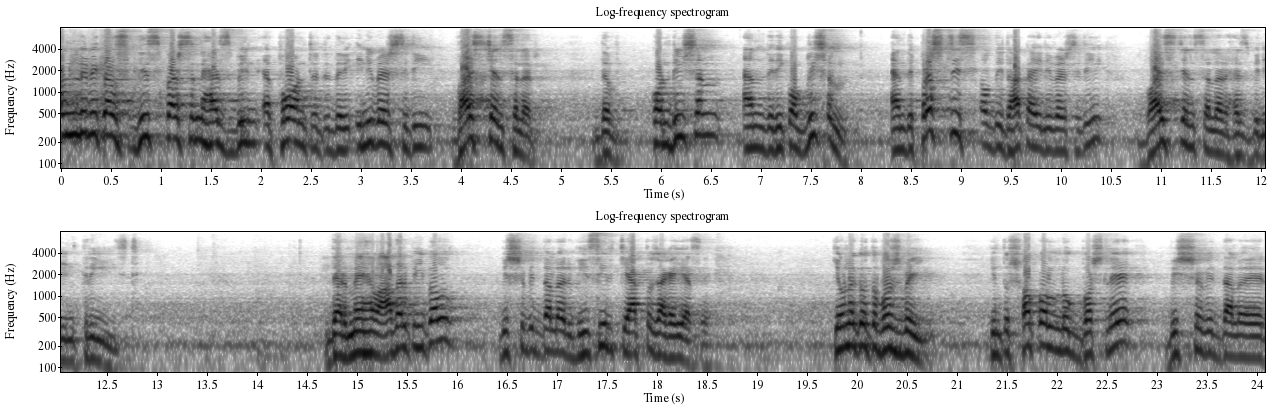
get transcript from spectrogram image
only because this person has been appointed the university vice chancellor, the condition and the recognition and the prestige of the dhaka university vice chancellor has been increased there may have other people বিশ্ববিদ্যালয়ের ভিসির চেয়ার তো জায়গায় আছে কেউ না কেউ তো বসবেই কিন্তু সকল লোক বসলে বিশ্ববিদ্যালয়ের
